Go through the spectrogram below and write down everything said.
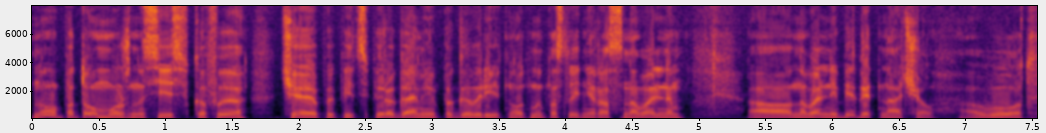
Но потом можно сесть в кафе, чаю попить с пирогами и поговорить. Но вот мы последний раз с Навальным, а, Навальный бегать начал, вот,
